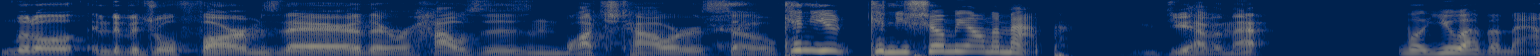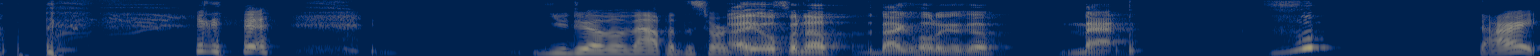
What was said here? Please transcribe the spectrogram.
little individual farms there. There were houses and watchtowers. So, Can you can you show me on a map? do you have a map? Well, you have a map. you do have a map at the sword. I open up the bag of holding. I go map. Whoop. All right.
